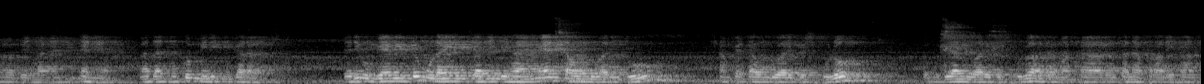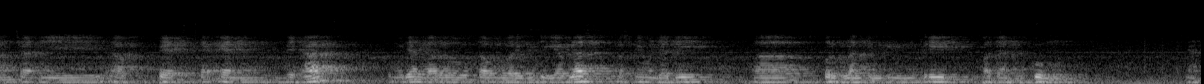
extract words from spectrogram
eh, BHMN ya Badan Hukum milik negara. Jadi UGM itu mulai jadi BHMN tahun 2000 sampai tahun 2010 kemudian 2010 ada masa rencana peralihan menjadi eh, PTNBH kemudian baru tahun 2013 resmi menjadi uh, perguruan tinggi negeri badan hukum. Nah,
